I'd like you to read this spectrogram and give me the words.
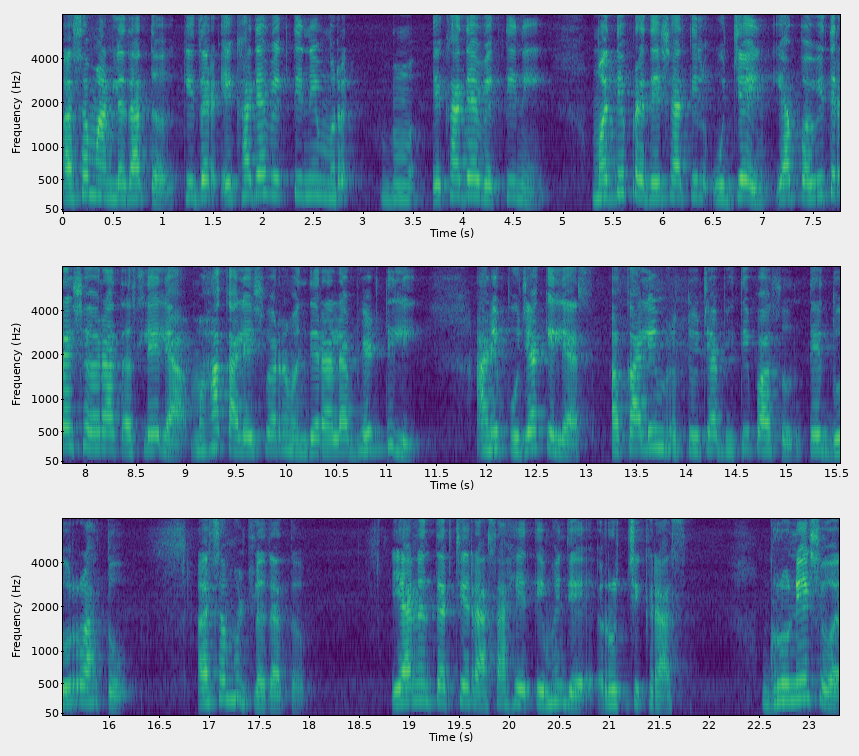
असं मानलं जातं की जर एखाद्या व्यक्तीने मर एखाद्या व्यक्तीने मध्य प्रदेशातील उज्जैन या पवित्र शहरात असलेल्या महाकालेश्वर मंदिराला भेट दिली आणि पूजा केल्यास अकाली मृत्यूच्या भीतीपासून ते दूर राहतो असं म्हटलं जातं. यानंतरची रास आहे ती म्हणजे वृश्चिक रास. घृणेश्वर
